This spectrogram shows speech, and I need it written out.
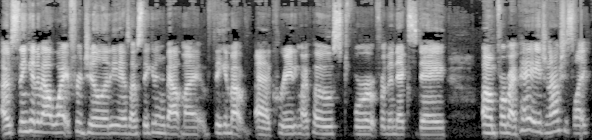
I was thinking about white fragility as I was thinking about my thinking about uh, creating my post for for the next day, um, for my page, and I was just like,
